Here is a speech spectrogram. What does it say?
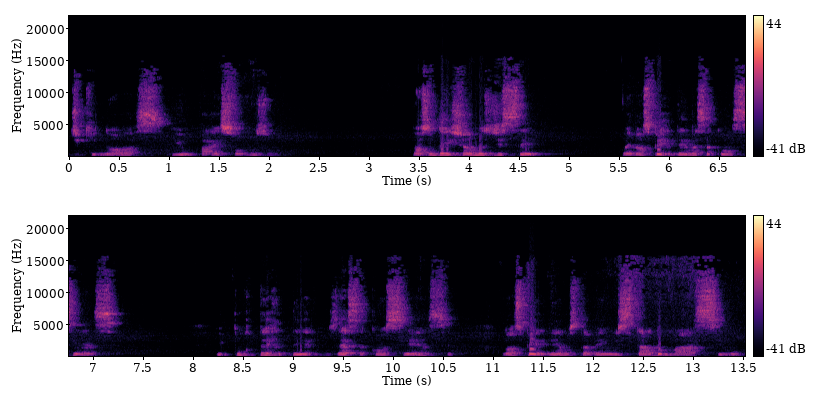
de que nós e o Pai somos um. Nós não deixamos de ser, mas nós perdemos essa consciência. E por perdermos essa consciência, nós perdemos também o estado máximo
